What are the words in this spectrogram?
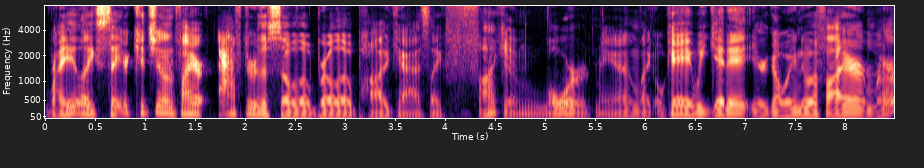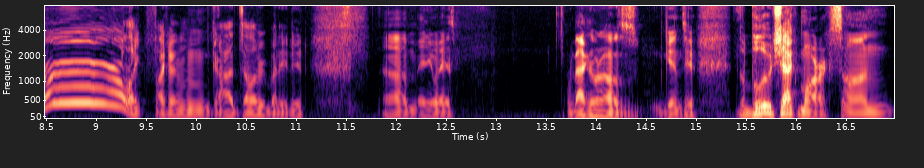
right? Like set your kitchen on fire after the solo brolo podcast. Like fucking lord, man. Like okay, we get it. You're going to a fire. Like fucking god, tell everybody, dude. Um anyways, back what I was getting to. The blue check marks on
